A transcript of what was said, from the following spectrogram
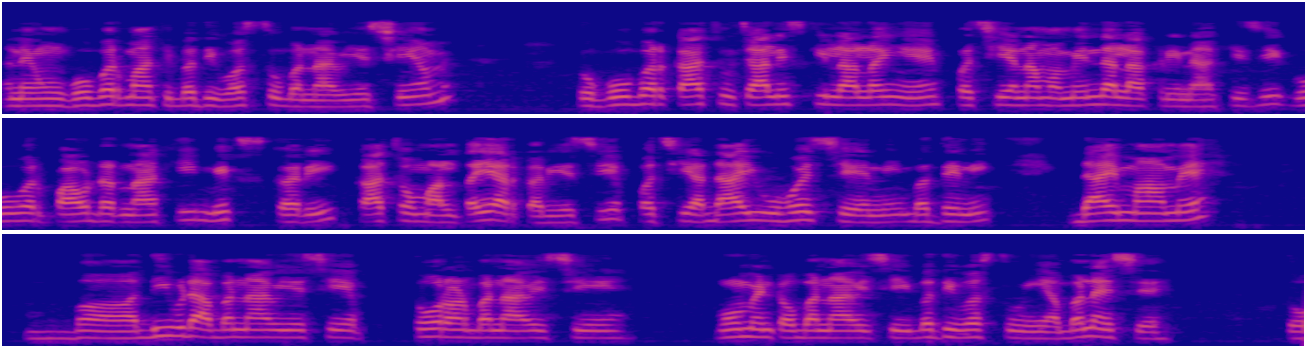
અને હું ગોબરમાંથી બધી વસ્તુ બનાવીએ છીએ અમે. તો ગોબર કાચું ચાલીસ કિલા લઈએ, પછી એનામાં મેંદા લાકડી નાખીએ છીએ, ગોબર પાવડર નાખી, મિક્સ કરી કાચો માલ તૈયાર કરીએ છીએ. પછી આ ડાયું હોય છે એની, બધીની. ડાયમાં અમે દીવડા બનાવીએ છીએ, તોરણ બનાવીએ છીએ, મોમેન્ટો બનાવીએ છીએ, બધી વસ્તુ અહીંયા બને છે. તો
